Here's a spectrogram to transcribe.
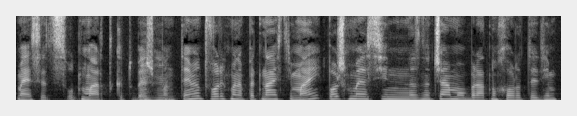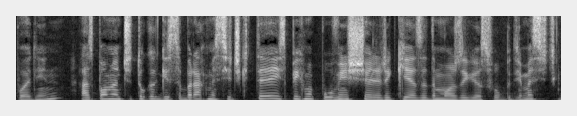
месец, от март, като беше mm-hmm. пандемия. Отворихме на 15 май. Почнахме да си назначаваме обратно хората един по един. Аз помня, че тук ги събрахме всичките, изпихме половин шишели рекия, за да може да ги освободиме. Всички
